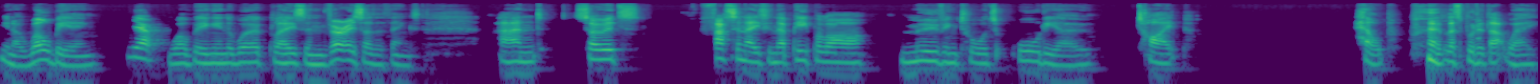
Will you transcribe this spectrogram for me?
you know well-being. Yeah. well-being in the workplace and various other things. And so it's fascinating that people are moving towards audio type help let's put it that way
